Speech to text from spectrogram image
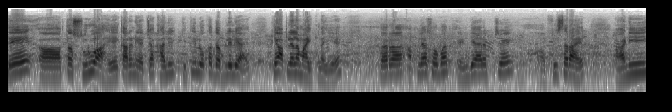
ते आता सुरू आहे. कारण याच्या खाली किती लोक दबलेली आहेत हे आपल्याला माहीत नाही आहे तर आपल्यासोबत एन डी आर एफचे ऑफिसर आहेत आणि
